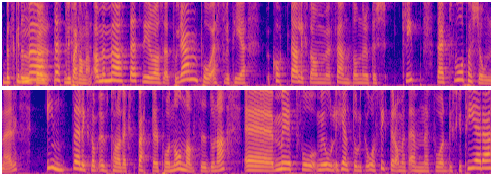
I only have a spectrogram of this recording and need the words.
Beskriv mötet för lyssnarna. Ja men mötet är alltså ett program på SVT, korta liksom 15 minuters klipp där två personer inte liksom uttalade experter på någon av sidorna eh, med, två, med helt olika åsikter om ett ämne får diskutera,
